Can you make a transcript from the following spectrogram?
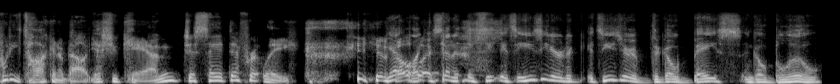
what, are you talking about? Yes, you can. Just say it differently. you Yeah, know, like I said, it's it's easier to it's easier to go base and go blue.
